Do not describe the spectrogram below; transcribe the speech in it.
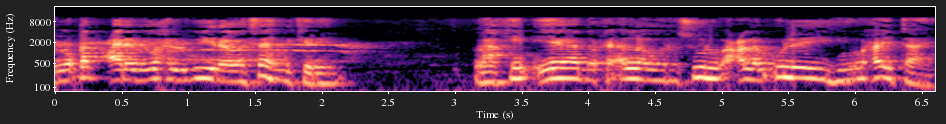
luqad carabi waxa lagu yiraha waa fahmi kareen laakiin iyaga hadda waxay allah warasuuluhu aclam u leeyihiin waxay tahay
